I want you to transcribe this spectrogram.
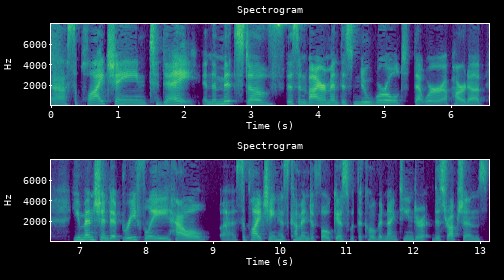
uh, supply chain today in the midst of this environment, this new world that we're a part of. You mentioned it briefly how uh, supply chain has come into focus with the COVID 19 di- disruptions.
